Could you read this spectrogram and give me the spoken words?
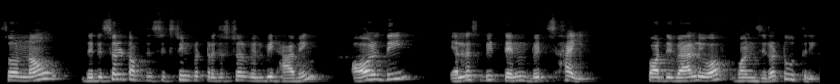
So now the result of the 16 bit register will be having all the LSB 10 bits high for the value of 1023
